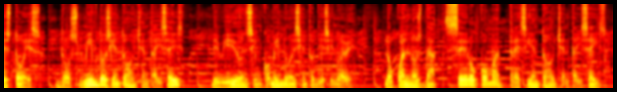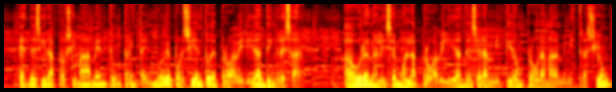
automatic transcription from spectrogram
esto es 2.286 dividido en 5.919, lo cual nos da 0,386, es decir, aproximadamente un 39% de probabilidad de ingresar. Ahora analicemos la probabilidad de ser admitida a un programa de administración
